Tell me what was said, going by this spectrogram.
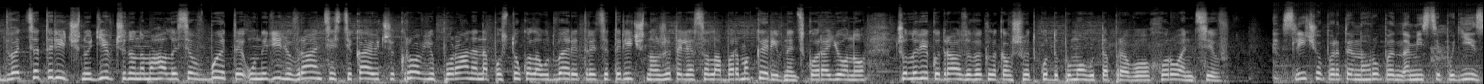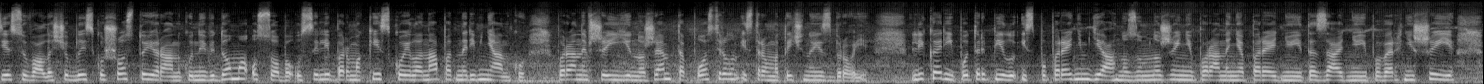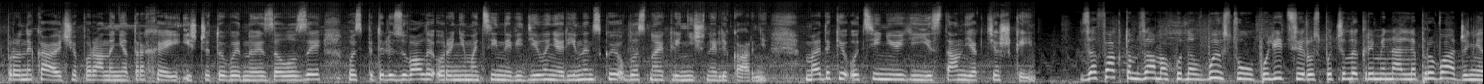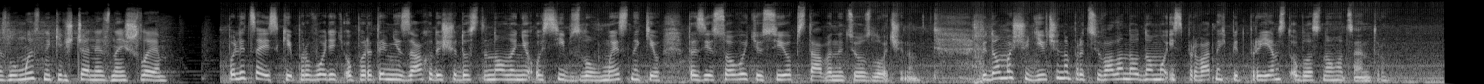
20-річну дівчину намагалися вбити. У неділю вранці, стікаючи кров'ю, поранена постукала у двері 30-річного жителя села Бармаки Рівненського району. Чоловік одразу викликав швидку допомогу та правоохоронців. Слідчо-оперативна група на місці події з'ясувала, що близько шостої ранку невідома особа у селі Бармаки скоїла напад на рівнянку, поранивши її ножем та пострілом із травматичної зброї. Лікарі потерпілу із попереднім діагнозом множинні поранення передньої та задньої поверхні шиї, проникаюче поранення трахеї і щитовидної залози, госпіталізували у реанімаційне відділення Рівненської обласної клінічної лікарні. Медики оцінюють її стан як тяжкий. За фактом замаху на вбивство у поліції розпочали кримінальне провадження. Зловмисників ще не знайшли. Поліцейські проводять оперативні заходи щодо встановлення осіб зловмисників та з'ясовують усі обставини цього злочину. Відомо, що дівчина працювала на одному із приватних підприємств обласного центру.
